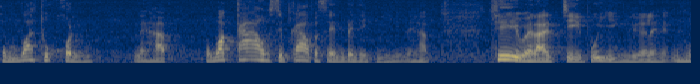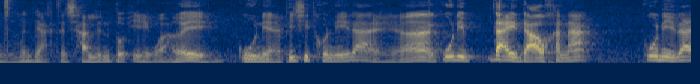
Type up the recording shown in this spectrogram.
ผมว่าทุกคนนะครับ ผมว่า 99%เป็นอย่างนี้นะครับ ที่เวลาจีบผู้หญิงหรืออะไรเนี่ยมันอยากจะชันเลนตัวเองว่า เฮ้ย กูเนี่ยพิชิตคนนี้ได้อ่ากูนี่ได้ดาวคณะ กูนี่ได้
